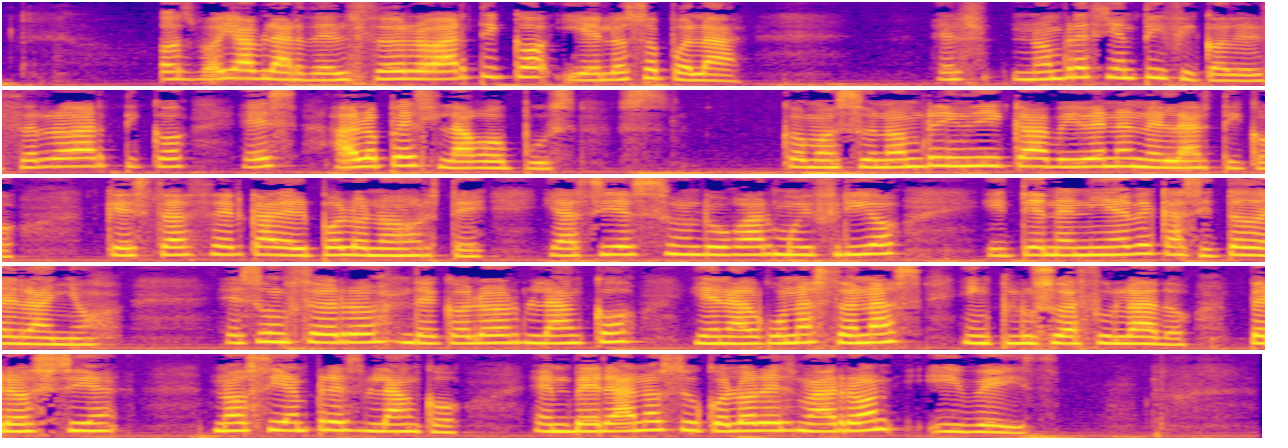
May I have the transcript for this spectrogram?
Os voy a hablar del zorro ártico y el oso polar. El nombre científico del zorro ártico es Alopes lagopus. Como su nombre indica, viven en el Ártico, que está cerca del Polo Norte, y así es un lugar muy frío y tiene nieve casi todo el año. Es un zorro de color blanco y en algunas zonas incluso azulado, pero no siempre es blanco. En verano su color es marrón y beige.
